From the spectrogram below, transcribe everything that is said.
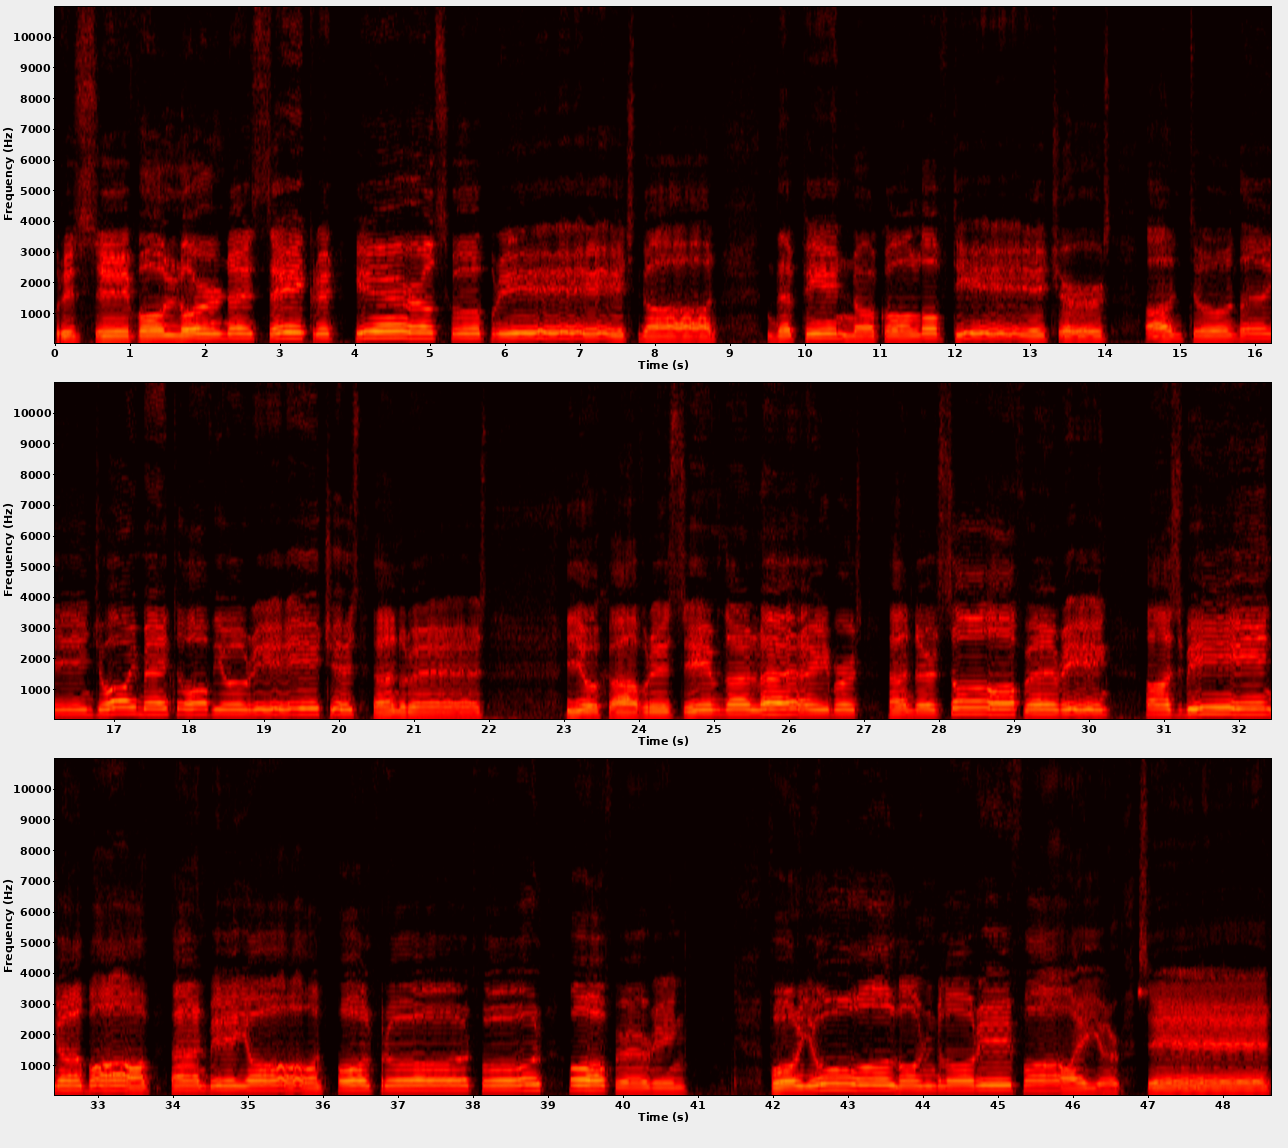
Receive, O Lord, the sacred heroes who preached God, the pinnacle of teachers, unto the enjoyment of your riches and rest. You have received the labors and her suffering, as being above and beyond all fruitful offering. For you alone glorify your sin.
